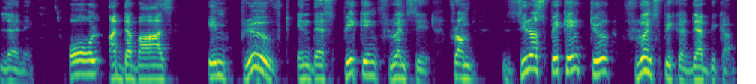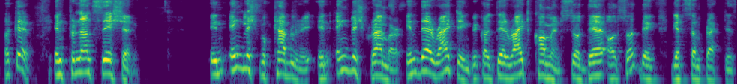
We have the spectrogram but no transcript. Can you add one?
learning? All Addabas improved in their speaking fluency from zero speaking to fluent speaker they have become. Okay, in pronunciation, in English vocabulary, in English grammar, in their writing, because they write comments. So there also they get some practice.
